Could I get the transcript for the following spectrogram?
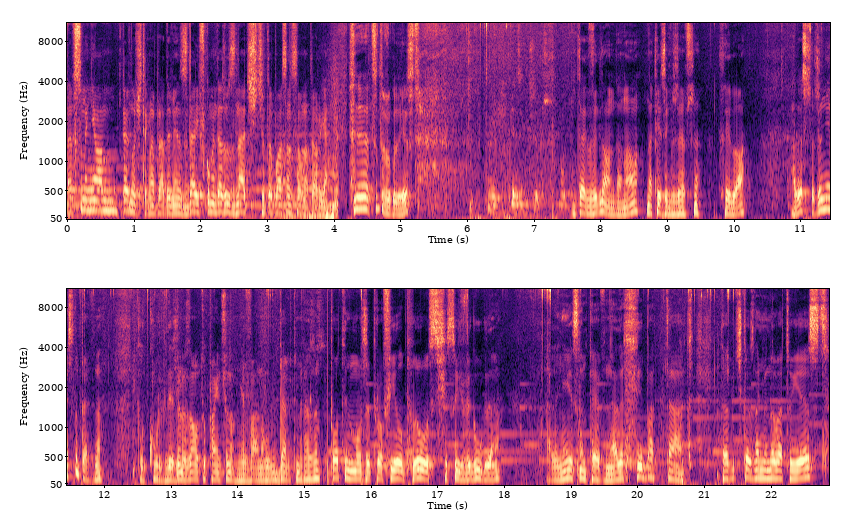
Ale w sumie nie mam pewności tak naprawdę, więc daj w komentarzu znać, czy to była sensowna teoria. E, Co to w ogóle jest? Piecyk grzewczy. Tak wygląda, no. Na piesek grzewczy, chyba. Ale szczerze nie jestem pewny. Tylko kurde, że znowu tu pańczyną nie walną łbem tym razem. Po tym może Profil Plus się coś wygoogla, ale nie jestem pewny, ale chyba tak. Tabliczka znamionowa tu jest.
